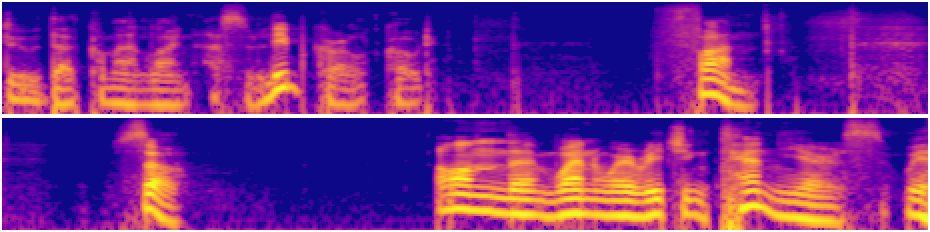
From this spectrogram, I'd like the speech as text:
do that command line as a libcurl code. Fun. So on the, when we're reaching 10 years, we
